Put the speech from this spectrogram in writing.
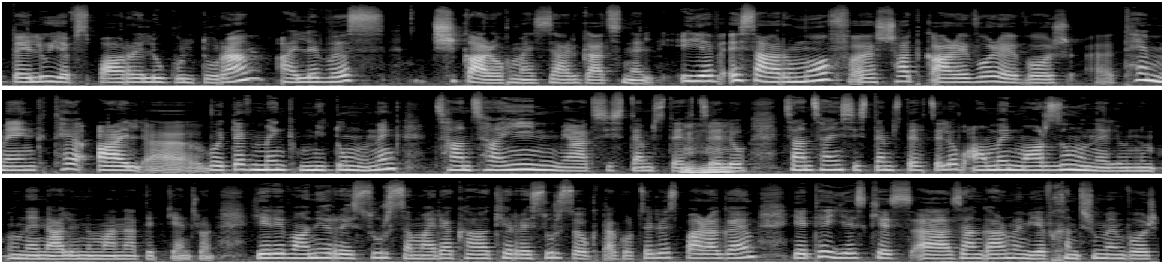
ուտելու եւ սպառելու կուլտուրան այլևս չի կարող մեզ զարգացնել։ Եվ այս առումով շատ կարևոր է, որ թե մենք, թե այլ, որտեվ մենք միտում ունենք ցանցային մի հատ համակարգ ստեղծելու, ցանցային համակարգ ստեղծելով ամեն մարզում ունելու ունենալու նմանատիպ կենտրոն։ Երևանի ռեսուրսը, մայրաքաղաքի ռեսուրսը օգտագործելու այս պարագայում, եթե ես քեզ զանգարում եմ եւ խնդրում եմ, որ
